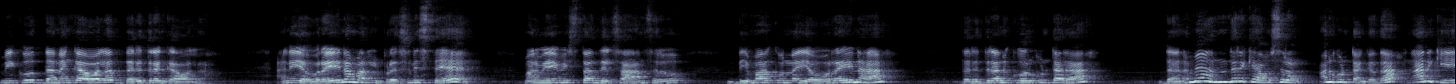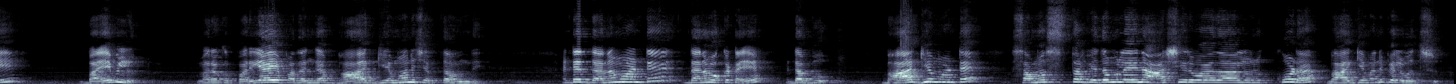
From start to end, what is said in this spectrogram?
మీకు ధనం కావాలా దరిద్రం కావాలా? అని ఎవరైనా మనల్ని ప్రశ్నిస్తే మనం ఏమి ఇస్తాం తెలుసా ఆన్సరు? దిమాకున్న ఎవరైనా దరిద్రాన్ని కోరుకుంటారా? ధనమే అందరికీ అవసరం అనుకుంటాం కదా? దానికి బైబిల్ మరొక పర్యాయ పదంగా భాగ్యము అని చెప్తా ఉంది. అంటే ధనము అంటే ధనం ఒకటే డబ్బు. భాగ్యం అంటే సమస్త విధములైన ఆశీర్వాదాలను కూడా భాగ్యం అని పిలవచ్చు.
